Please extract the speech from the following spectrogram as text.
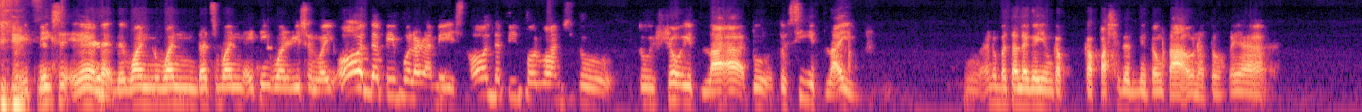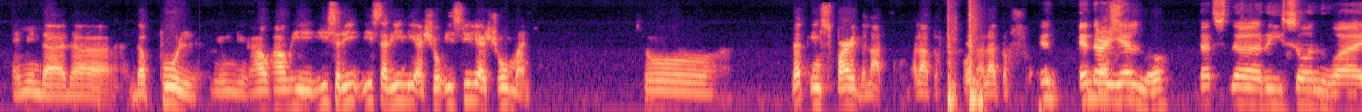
It makes it yeah, the, the one one that's one I think one reason why all the people are amazed. All the people wants to to show it li- uh, to to see it live. Ano ba talaga yung kap- kapasidad nitong tao na to? Kaya I mean the the the pool, yung how how he he's re- he's a really a show he's really a showman. So that inspired a lot a lot of people, a lot of And and. Ariel, no, that's the reason why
